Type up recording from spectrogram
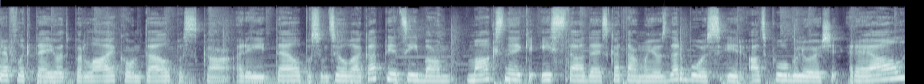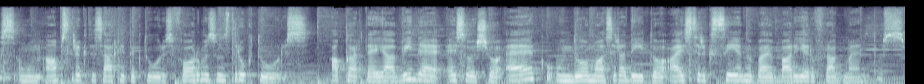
Reflektējot par laika un telpas, kā arī telpas un cilvēku attiecībām, mākslinieki izstādē skatāmajos darbos ir atspoguļojuši reālas un abstraktas arhitektūras formas un struktūras apkārtējā vidē esošo ēku un domās radīto aizsargsienu vai barjeru fragmentus.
